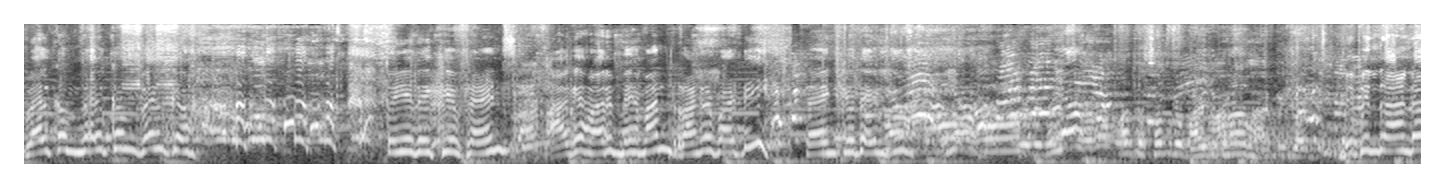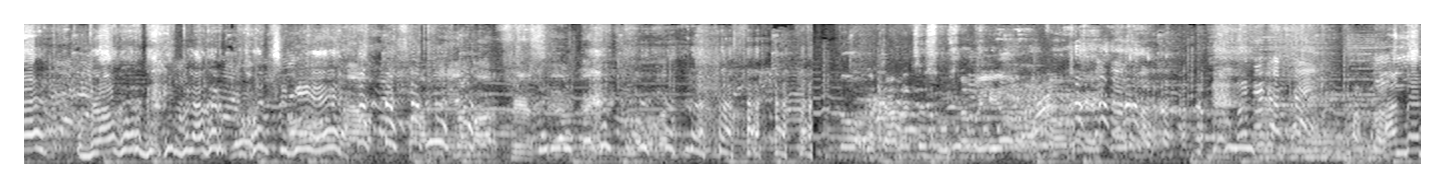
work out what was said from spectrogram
वेलकम वेलकम वेलकम तो ये देखिए फ्रेंड्स आगे हमारे मेहमान Rangar party. Thank you thank you तो विपिन रांगर ब्लॉगर गरीब ब्लॉगर पहुँच चुके हैं। तो अचानक से सूचना मिली और हम अंदर।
